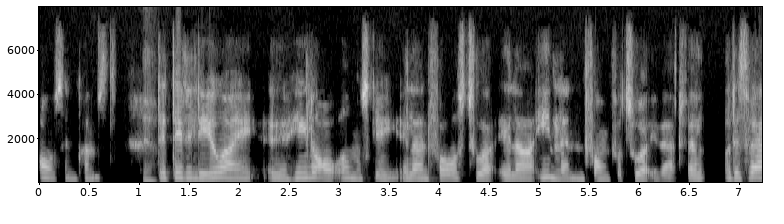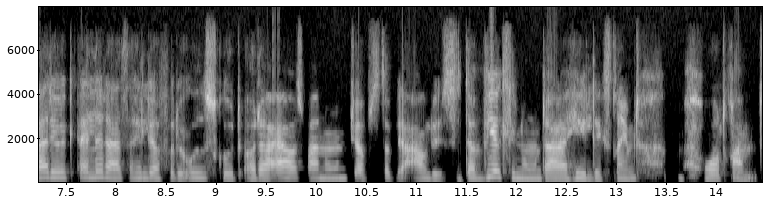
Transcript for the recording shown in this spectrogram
årsindkomst. Ja. Det er det, de lever af øh, hele året måske, eller en forårstur, eller en eller anden form for tur i hvert fald. Og desværre er det jo ikke alle, der er så heldige at få det udskudt, og der er også bare nogle jobs, der bliver aflyst. Der er virkelig nogen, der er helt ekstremt hårdt ramt,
